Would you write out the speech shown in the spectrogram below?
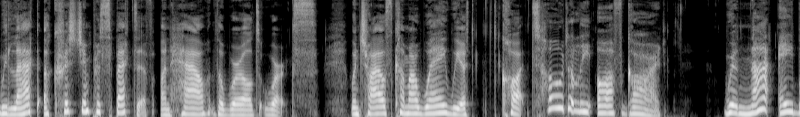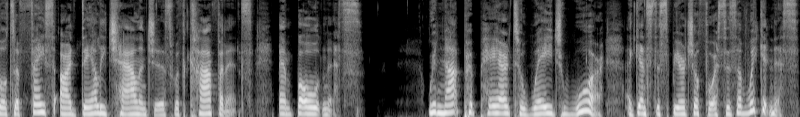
we lack a Christian perspective on how the world works. When trials come our way, we are caught totally off guard. We're not able to face our daily challenges with confidence and boldness. We're not prepared to wage war against the spiritual forces of wickedness.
